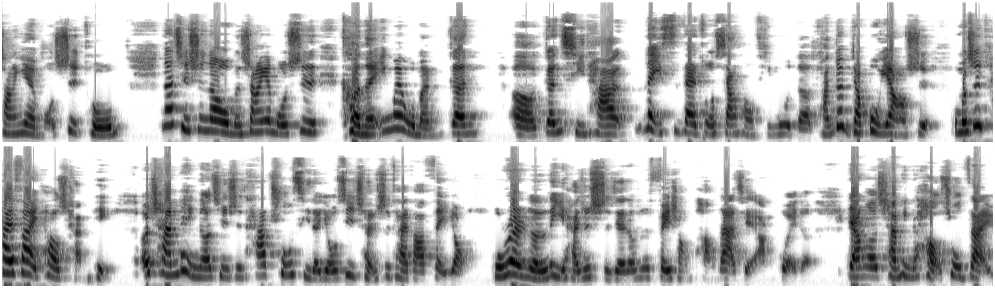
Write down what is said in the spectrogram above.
商业模式图。那其实呢，我们商业模式可能因为我们跟呃跟其他类似在做相同题目的团队比较不一样的是，我们是开发一套产品，而产品呢，其实它初期的游戏城市开发费用。无论人力还是时间都是非常庞大且昂贵的。然而，产品的好处在于，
